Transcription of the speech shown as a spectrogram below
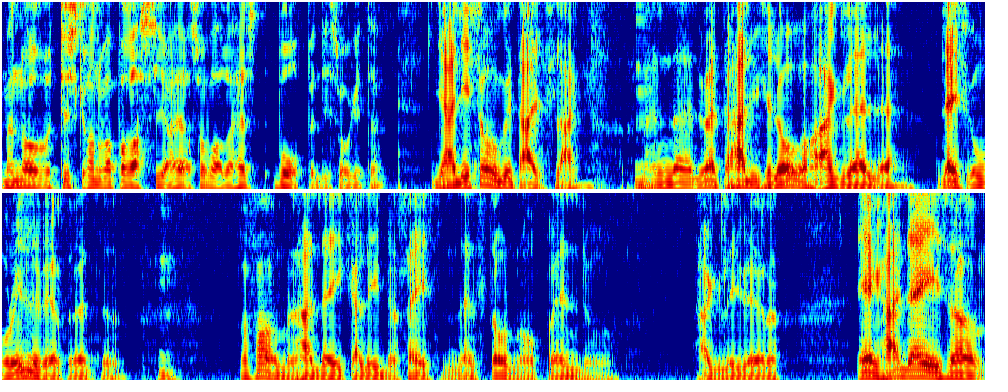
Men når tyskerne var på razzia her, så var det helst våpen de så etter? Ja, de så etter all slag. Men eh, du vet, jeg hadde ikke lov å ha hagle heller. De skulle vært innlevert, vet du. For faren min hadde ei kaliber 16. Den står nå oppe ennå. Haglgeværet. Jeg hadde ei som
